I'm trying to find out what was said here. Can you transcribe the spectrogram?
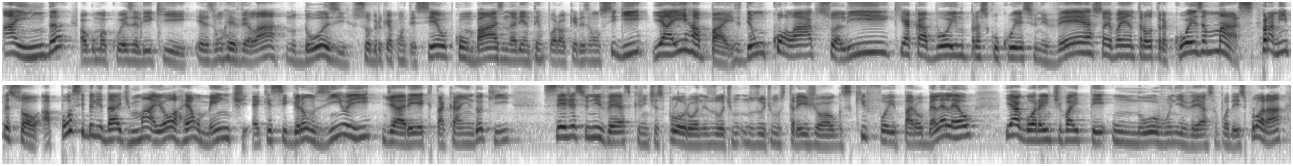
ainda, alguma coisa ali que eles vão revelar no 12 sobre o que aconteceu, com base na linha temporal que eles vão seguir. E aí, rapaz, deu um colapso ali que acabou indo pras cucu esse universo, aí vai entrar outra coisa, mas pra mim, pessoal, a possibilidade maior realmente é que esse grãozinho aí de areia que tá caindo aqui seja esse universo que a gente explorou nos últimos, nos últimos três jogos, que foi para o Beleléu, e agora a gente vai ter um novo universo para poder explorar.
